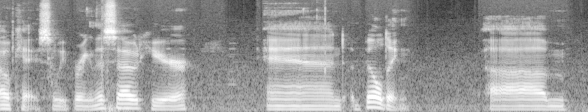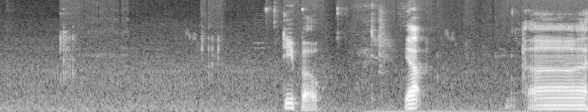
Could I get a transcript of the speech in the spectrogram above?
Okay, so we bring this out here. And building. Um, depot. Yep. Uh,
